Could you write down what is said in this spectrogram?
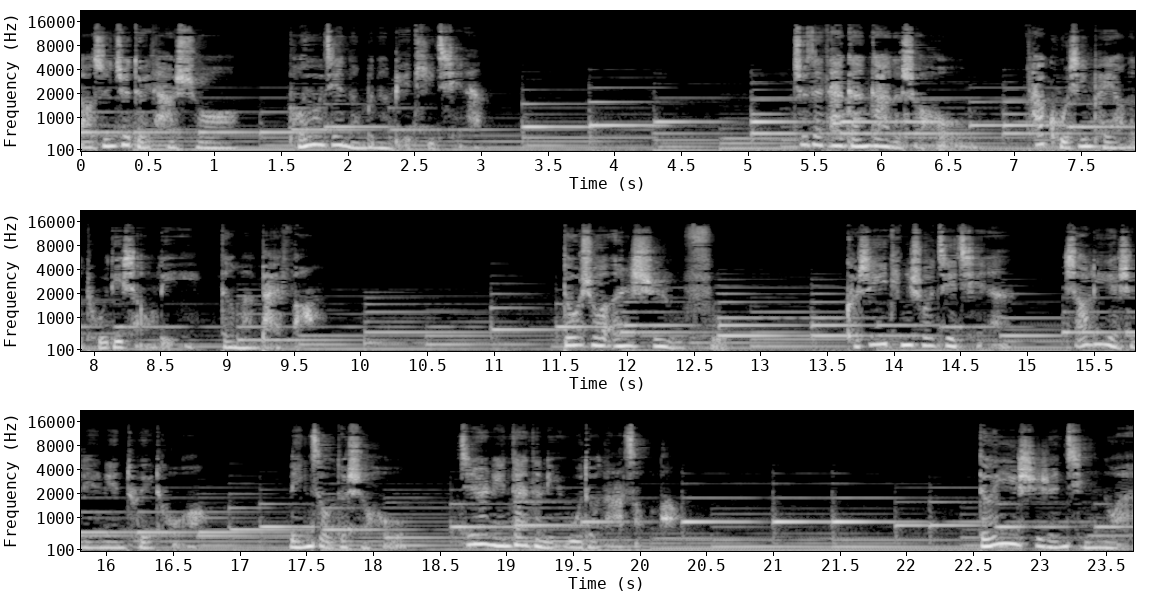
老孙却对他说：“朋友间能不能别提钱？”就在他尴尬的时候，他苦心培养的徒弟小李登门拜访。都说恩师如父，可是，一听说借钱，小李也是连连推脱。临走的时候，竟然连带的礼物都拿走了。得意时人情暖，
